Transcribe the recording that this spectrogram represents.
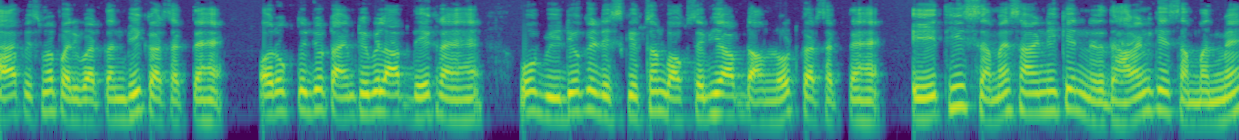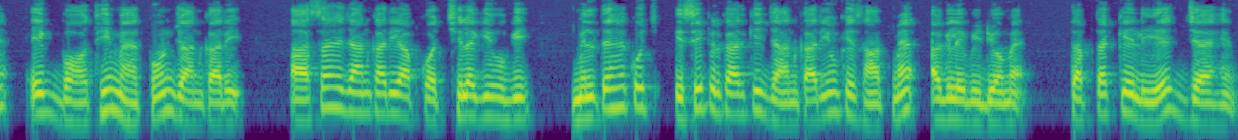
आप इसमें परिवर्तन भी कर सकते हैं। और उक्त तो जो टाइम टेबल आप देख रहे हैं, वो वीडियो के डिस्क्रिप्शन बॉक्स से भी आप डाउनलोड कर सकते हैं। ही समय सारणी के निर्धारण के संबंध में एक बहुत ही महत्वपूर्ण जानकारी। आशा है जानकारी आपको अच्छी लगी होगी। मिलते हैं कुछ इसी प्रकार की जानकारियों के साथ में अगले वीडियो में। तब तक के लिए जय हिंद।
